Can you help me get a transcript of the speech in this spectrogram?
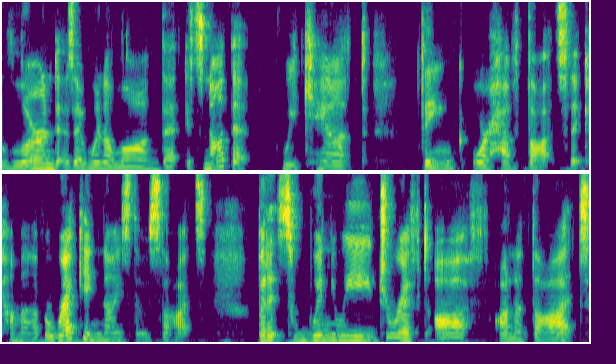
learned as I went along that it's not that we can't think or have thoughts that come up or recognize those thoughts. But it's when we drift off on a thought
